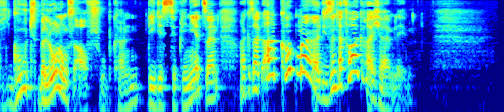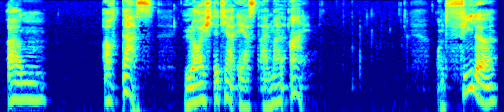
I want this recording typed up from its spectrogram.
die gut Belohnungsaufschub können, die diszipliniert sind, und hat gesagt, ah, guck mal, die sind erfolgreicher im Leben. Ähm, auch das leuchtet ja erst einmal ein. Und viele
